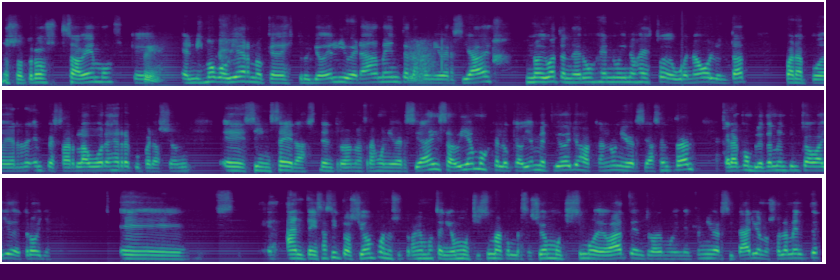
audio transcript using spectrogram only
nosotros sabemos que el mismo gobierno que destruyó deliberadamente las universidades no iba a tener un genuino gesto de buena voluntad para poder empezar labores de recuperación eh, sinceras dentro de nuestras universidades. Y sabíamos que lo que habían metido ellos acá en la Universidad Central era completamente un caballo de Troya. Eh, ante esa situación, pues nosotros hemos tenido muchísima conversación, muchísimo debate dentro del movimiento universitario, no solamente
